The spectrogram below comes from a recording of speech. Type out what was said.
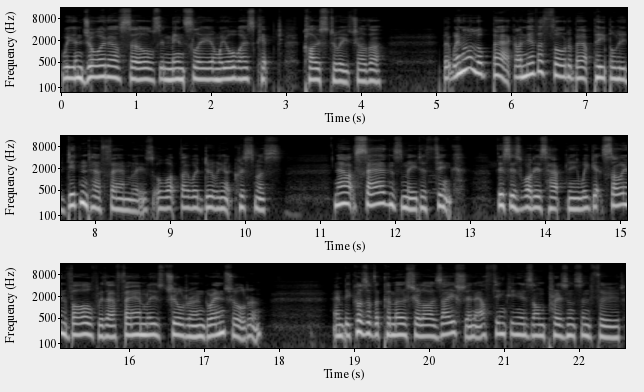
we enjoyed ourselves immensely and we always kept close to each other. But when I look back, I never thought about people who didn't have families or what they were doing at Christmas. Now it saddens me to think this is what is happening. We get so involved with our families, children, and grandchildren, and because of the commercialisation, our thinking is on presents and food.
